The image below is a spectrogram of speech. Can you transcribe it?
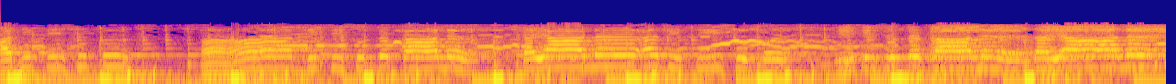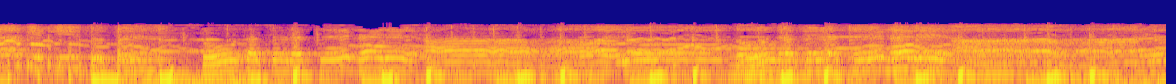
अदिति सुत दिति सुत काल दयाल अदिति सुत दिति सुत काल दयाल दिति सुख। तो दशरथ घर आयो। तो दशरथ घर आयो।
